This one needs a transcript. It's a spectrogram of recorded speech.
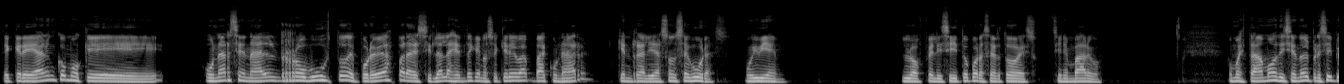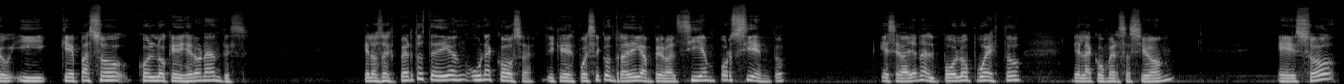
te crean como que un arsenal robusto de pruebas para decirle a la gente que no se quiere vacunar que en realidad son seguras. Muy bien. Los felicito por hacer todo eso. Sin embargo, como estábamos diciendo al principio, ¿y qué pasó con lo que dijeron antes? Que los expertos te digan una cosa y que después se contradigan, pero al 100%, que se vayan al polo opuesto de la conversación, eso,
